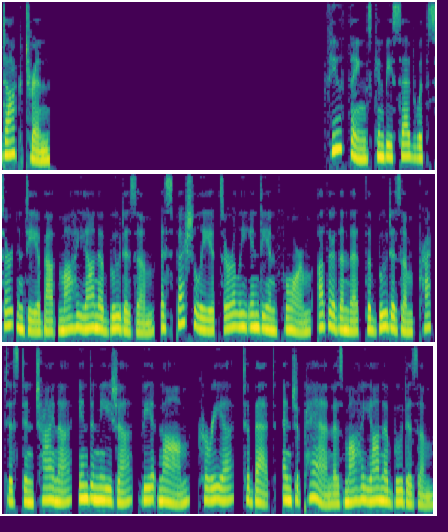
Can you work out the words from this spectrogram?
Doctrine Few things can be said with certainty about Mahayana Buddhism, especially its early Indian form, other than that the Buddhism practiced in China, Indonesia, Vietnam, Korea, Tibet, and Japan is Mahayana Buddhism.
